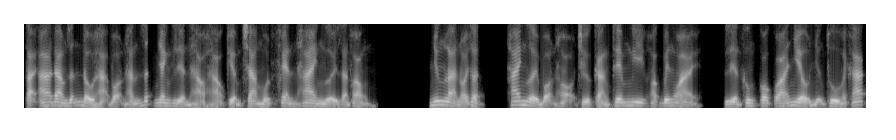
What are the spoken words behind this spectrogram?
tại adam dẫn đầu hạ bọn hắn rất nhanh liền hảo hảo kiểm tra một phen hai người gian phòng. Nhưng là nói thật, hai người bọn họ trừ càng thêm nghi hoặc bên ngoài, liền không có quá nhiều những thu hoạch khác.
